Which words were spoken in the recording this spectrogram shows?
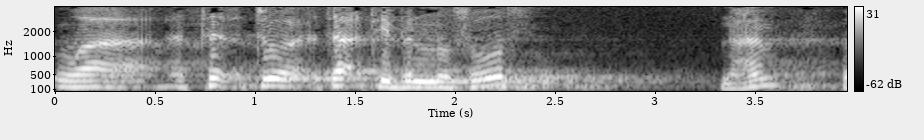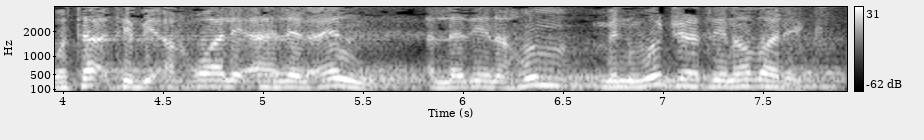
وتأتي بالنصوص. نعم. وتأتي بأقوال أهل العلم الذين هم من وجهة نظرك.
